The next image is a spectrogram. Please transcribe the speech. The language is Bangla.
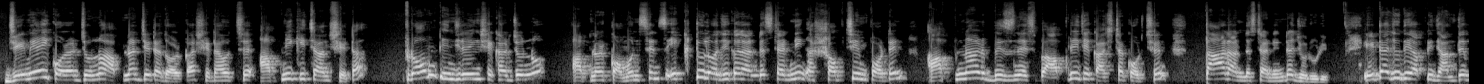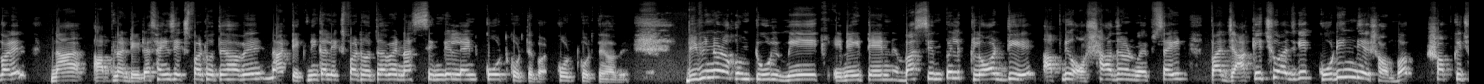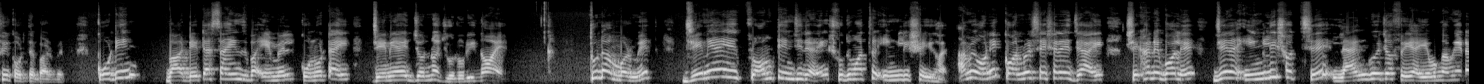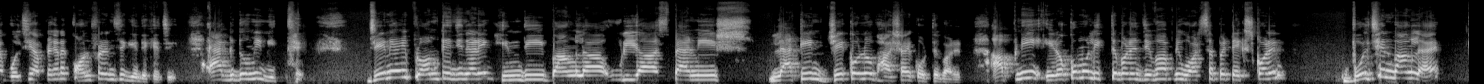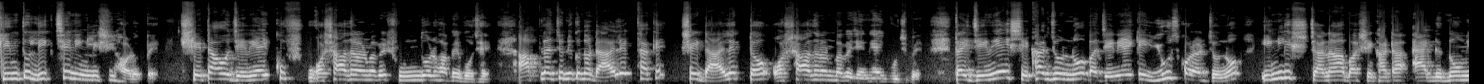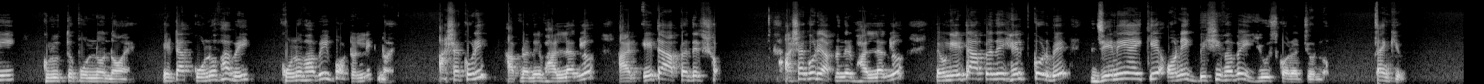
জেনেআই করার জন্য আপনার যেটা দরকার সেটা হচ্ছে আপনি কি চান সেটা প্রম্পট ইঞ্জিনিয়ারিং শেখার জন্য আপনার কমন সেন্স একটু লজিক্যাল আন্ডারস্ট্যান্ডিং আর সবচেয়ে ইম্পর্টেন্ট আপনার বিজনেস বা আপনি যে কাজটা করছেন তার আন্ডারস্ট্যান্ডিংটা জরুরি। এটা যদি আপনি জানতে পারেন, না আপনার ডেটা সায়েন্স এক্সপার্ট হতে হবে, না টেকনিক্যাল এক্সপার্ট হতে হবে, না সিঙ্গেল লাইন কোড করতে কোড করতে হবে। বিভিন্ন রকম টুল মেক এনআই টেন বা সিম্পল ক্লড দিয়ে আপনি অসাধারণ ওয়েবসাইট বা যা কিছু আজকে কোডিং দিয়ে সম্ভব সব কিছুই করতে পারবেন। কোডিং বা ডেটা সায়েন্স বা এমএল কোনোটাই জেনেআইয়ের জন্য জরুরি নয়। Number math GenAI prompt engineering শুধুমাত্র ইংলিশেই হয়। আমি অনেক কনভারসেশনে যাই, সেখানে বলে যে না ইংলিশ হচ্ছে ল্যাঙ্গুয়েজ অফ এআই এবং আমি এটা বলছি আপনাকে একটা কনফারেন্সে গিয়ে দেখেছি। একদমই মিথ্যে। GenAI prompt engineering Hindi, Bangla, Oriya, Spanish, Latin যে কোনো ভাষায় করতে পারেন। আপনি এরকমও লিখতে পারেন যেভাবে আপনি হোয়াটসঅ্যাপে টেক্সট করেন। বলছেন বাংলায় কিন্তু লিখছেন ইংলিশই হরপে সেটাও জেনেআই খুব অসাধারণভাবে সুন্দরভাবে বোঝে। আপনার যদি কোনো ডায়ালেক্ট থাকে, সেই ডায়ালেক্টটাও অসাধারণভাবে জেনেআই বুঝবে। তাই জেনেআই শেখার জন্য বা জেনেআইকে ইউজ করার জন্য ইংলিশ জানা বা শেখাটা একদমই গুরুত্বপূর্ণ নয়। এটা কোনোভাবেই কোনোভাবেই বটলনেক নয়। আশা করি আপনাদের ভালো লাগল। আর এটা আপনাদের আশা করি আপনাদের ভালো লাগল এবং এটা আপনাদের হেল্প করবে জেনেআইকে অনেক বেশিভাবে ইউজ করার জন্য। Thank you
